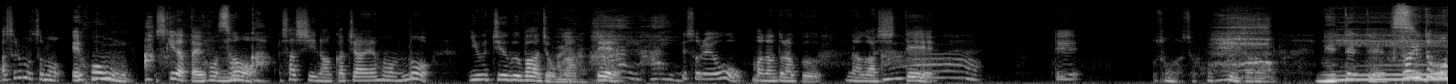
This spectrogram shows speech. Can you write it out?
あそれもその絵本、あ好きだった絵本のサッシーの赤ちゃん絵本の YouTube バージョンがあって、はいはい。でそれをまあなんとなく流してあでそうなんですよ。ほっといたら寝てて、へー。二人とも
